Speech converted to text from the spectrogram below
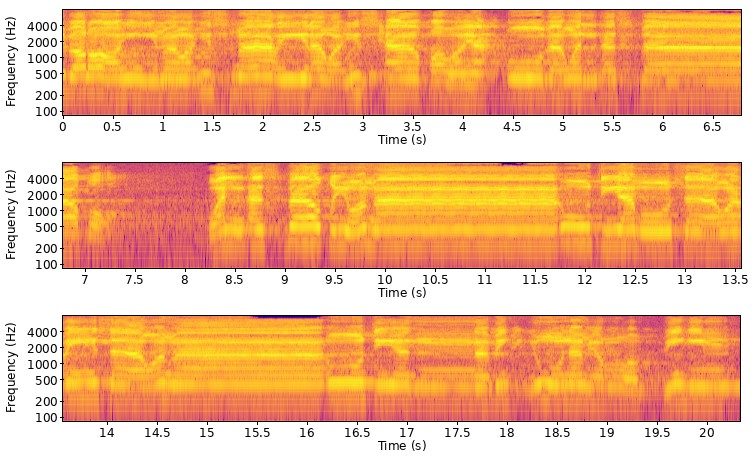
إبراهيم وإسماعيل وإسحاق ويعقوب والأسباط والأسباط وما أوتي موسى وعيسى وما أوتي النبيون من ربهم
